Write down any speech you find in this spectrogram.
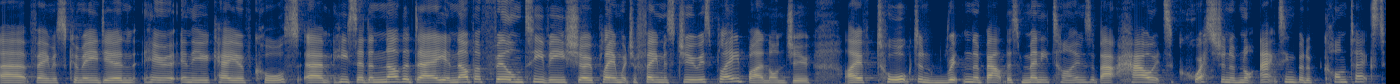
uh, famous comedian here in the UK, of course. Um, he said, Another day, another film, TV show play in which a famous Jew is played by a non Jew. I have talked and written about this many times about how it's a question of not acting but of context.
